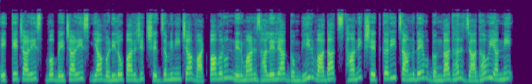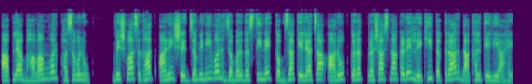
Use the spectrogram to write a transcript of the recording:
एक्केचाळीस व बेचाळीस या वडिलोपार्जित शेतजमिनीच्या वाटपावरून निर्माण झालेल्या गंभीर वादात स्थानिक शेतकरी चांगदेव गंगाधर जाधव यांनी आपल्या भावांवर फसवणूक विश्वासघात आणि शेतजमिनीवर जबरदस्तीने कब्जा केल्याचा आरोप करत प्रशासनाकडे लेखी तक्रार दाखल केली आहे.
